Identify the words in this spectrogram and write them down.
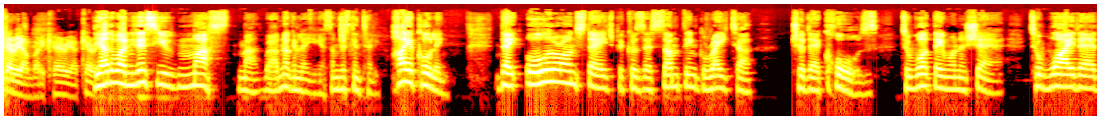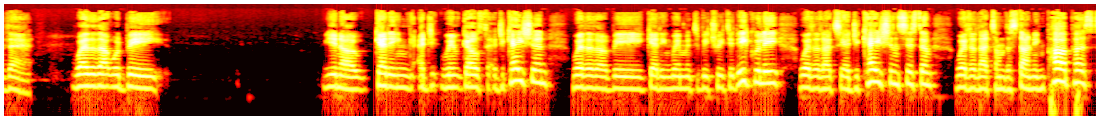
Carry on, buddy. Carry on. Carry The on. other one, this you must, must well, I'm not going to let you guess. I'm just going to tell you. Higher calling. They all are on stage because there's something greater to their cause, to what they want to share, to why they're there. Whether that would be, you know, getting edu- girls to education, whether they'll be getting women to be treated equally, whether that's the education system, whether that's understanding purpose,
